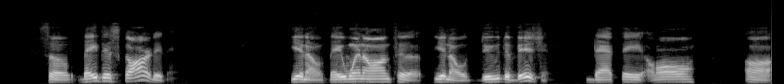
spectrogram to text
so they discarded him. You know, they went on to, you know, do the vision that they all uh,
